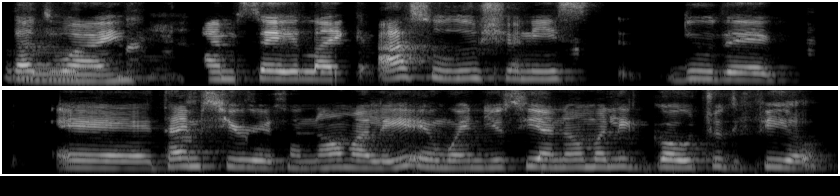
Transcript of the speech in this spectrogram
That's why Mm, I'm saying like a solution is do the uh, time series anomaly, and when you see anomaly, go to the field,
